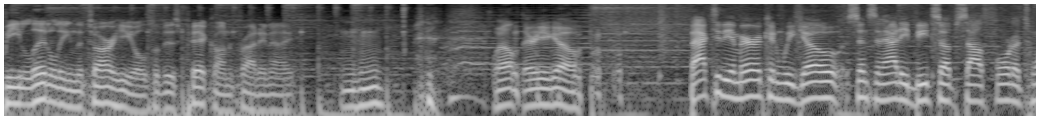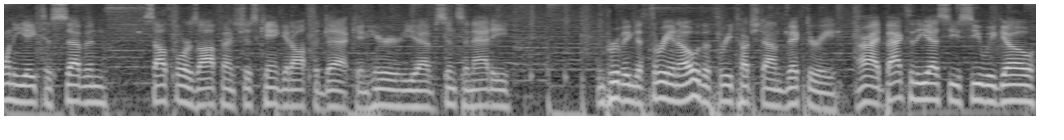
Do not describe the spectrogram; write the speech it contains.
belittling the Tar Heels with his pick on Friday night. Mm-hmm. well, there you go. Back to the American we go. Cincinnati beats up South Florida 28 to 7. South Florida's offense just can't get off the deck and here you have Cincinnati improving to 3 and 0 the three touchdown victory. All right, back to the SEC we go.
